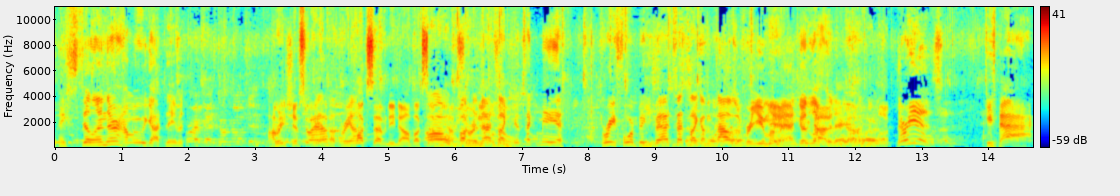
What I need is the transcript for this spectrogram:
And he's still in there. How many we got, David? How many shifts do I Yeah, have? about 300. Buck seventy now. Buck seventy. Oh, I'm fucking! short. That's like it's like me. uh, Three, four big bets. That's like a thousand for you, my Yeah, man. Good luck it, today. we got it. Good luck. There he is. He's back.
